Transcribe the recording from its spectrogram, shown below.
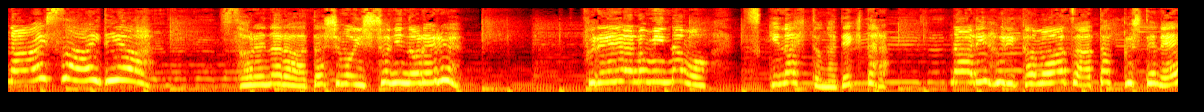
ナイスアイディア。それなら私も一緒に乗れる。プレイヤーのみんなも好きな人ができたら、なりふり構わずアタックしてね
